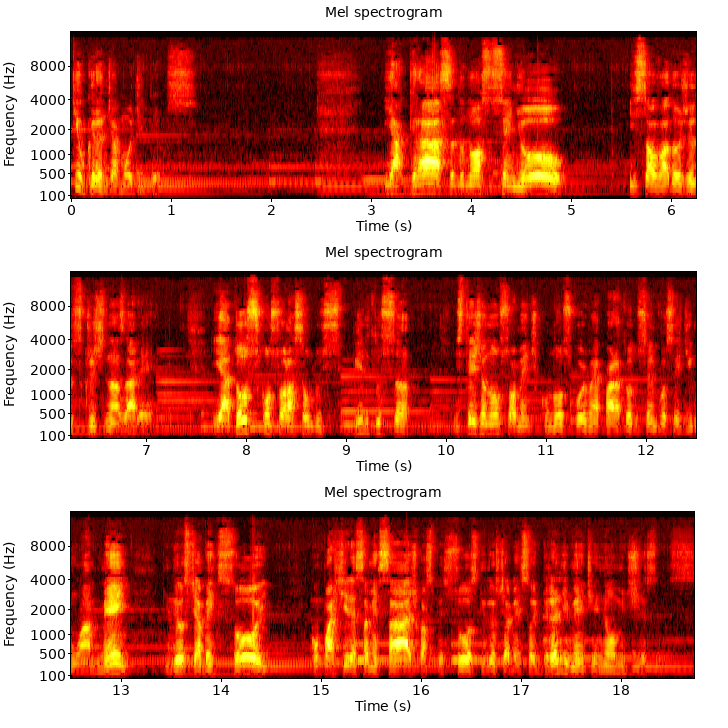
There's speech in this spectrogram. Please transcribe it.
Que o grande amor de Deus e a graça do nosso Senhor e Salvador Jesus Cristo de Nazaré e a doce consolação do Espírito Santo esteja não somente conosco hoje, mas para todos sempre. Você diga um amém. Que Deus te abençoe. Compartilhe essa mensagem com as pessoas. Que Deus te abençoe grandemente em nome de Jesus.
